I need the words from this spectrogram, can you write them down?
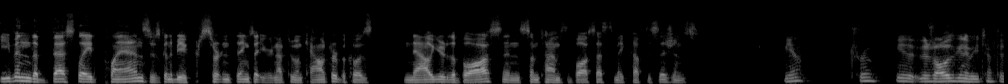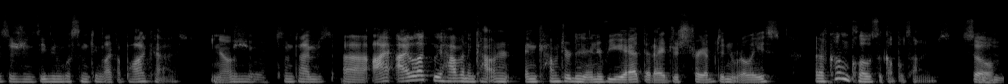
even the best laid plans, there's going to be certain things that you're going to have to encounter because now you're the boss, and sometimes the boss has to make tough decisions. Yeah, true. There's always going to be tough decisions, even with something like a podcast. You know, sure. sometimes uh, I I luckily haven't encountered encountered an interview yet that I just straight up didn't release but I've come close a couple times. So, mm-hmm.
